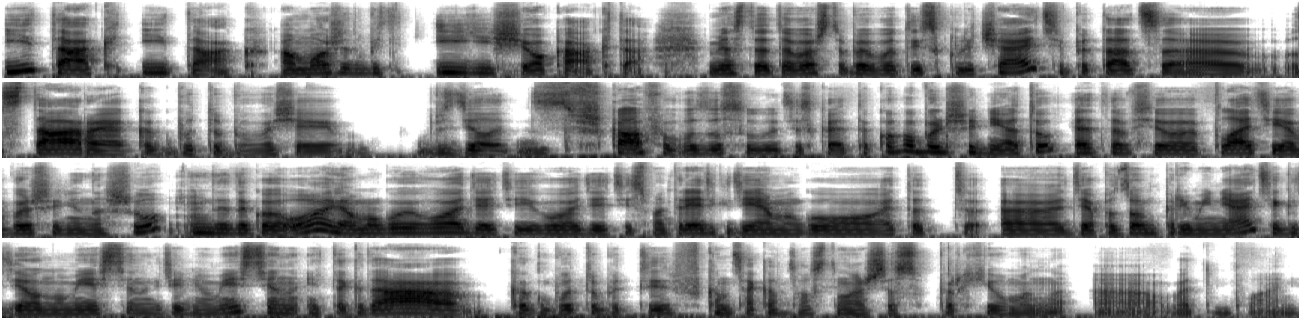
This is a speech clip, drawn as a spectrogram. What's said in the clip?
и так, и так, а может быть, и еще как-то. Вместо того, чтобы вот исключать и пытаться старое, как будто бы вообще сделать, в шкаф его засунуть и сказать, такого больше нету, это все платье я больше не ношу. И ты такой, о, я могу его одеть и его одеть, и смотреть, где я могу этот э, диапазон применять, и где он уместен, где не уместен, и тогда как будто бы ты в конце концов становишься суперхьюман э, в этом плане.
